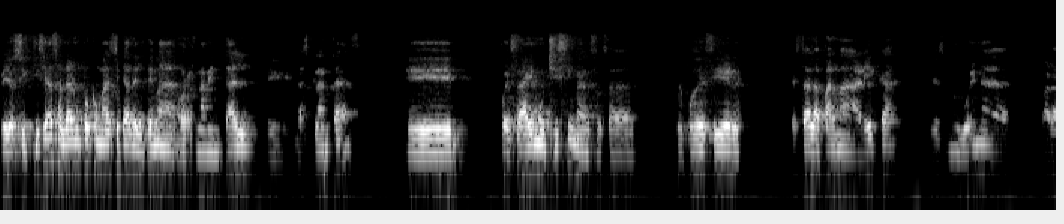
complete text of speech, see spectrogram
Pero si quisieras hablar un poco más ya del tema ornamental de las plantas, eh, pues hay muchísimas, o sea, te puedo decir, está la palma areca, que es muy buena, para,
